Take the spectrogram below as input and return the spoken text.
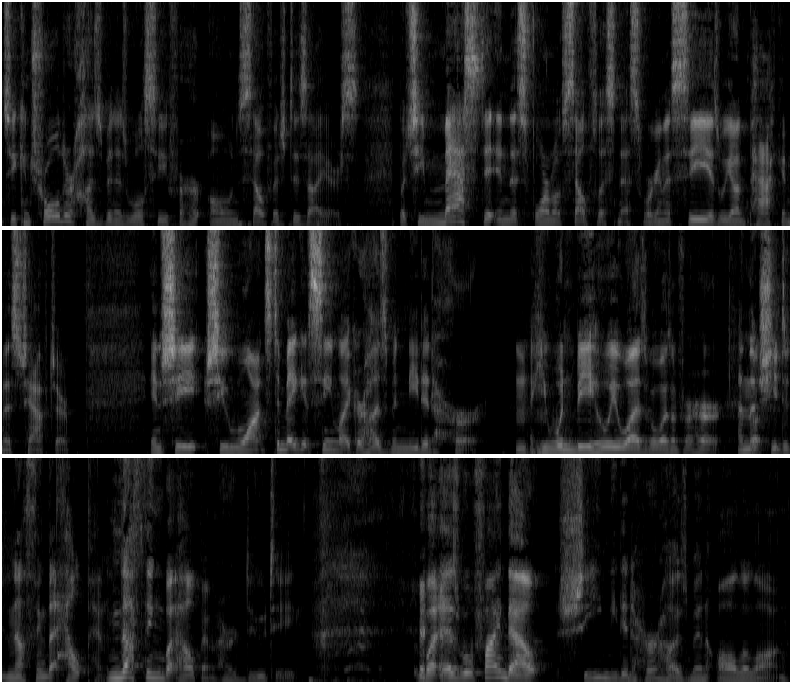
she controlled her husband, as we'll see, for her own selfish desires. But she masked it in this form of selflessness, we're going to see as we unpack in this chapter. And she she wants to make it seem like her husband needed her. Like he mm-hmm. wouldn't be who he was if it wasn't for her. And that she did nothing but help him. Nothing but help him, her duty. But as we'll find out, she needed her husband all along.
